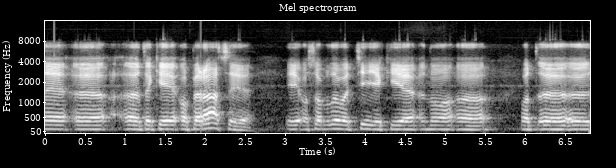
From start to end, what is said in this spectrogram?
е, е, такі операції, і особливо ті, які ну, е, от, е, е,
